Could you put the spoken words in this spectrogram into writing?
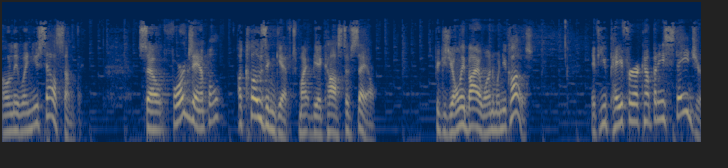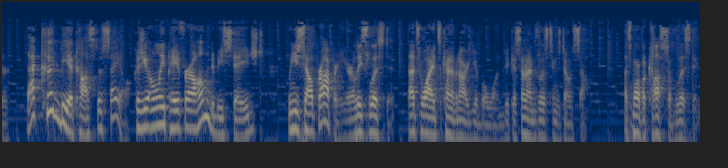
only when you sell something. So for example, a closing gift might be a cost of sale because you only buy one when you close. If you pay for a company's stager, that could be a cost of sale because you only pay for a home to be staged when you sell property or at least list it. That's why it's kind of an arguable one because sometimes listings don't sell. That's more of a cost of listing,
